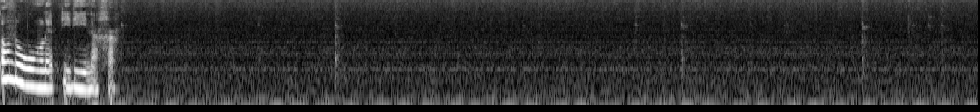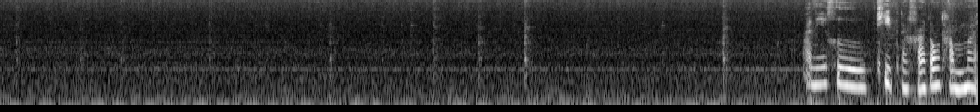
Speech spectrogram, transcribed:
ต้องดูวงเล็บดีๆนะคะ นนี้คือผิดนะคะต้องทำใหม่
